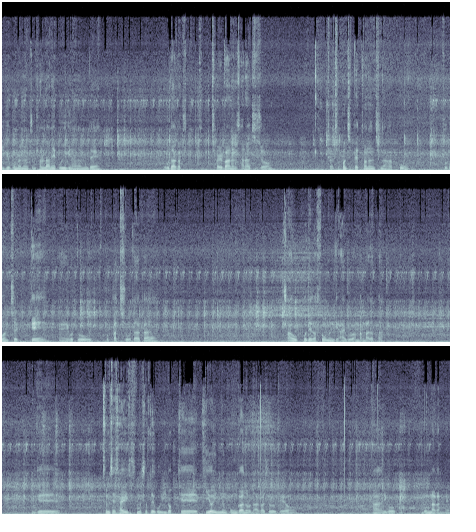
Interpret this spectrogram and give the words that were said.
이게 보면은 좀 현란해 보이긴 하는데 오다가 주- 절반은 사라지죠. 자 첫 번째 패턴은 지나갔고 두 번째 게 네, 이것도 똑같이 오다가 좌우 포대가 쏘는 게 아이고 한 방 맞았다. 이게 틈새 사이 숨으셔도 되고 이렇게 비어있는 공간으로 나가셔도 돼요 아 이거 못 나갔네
